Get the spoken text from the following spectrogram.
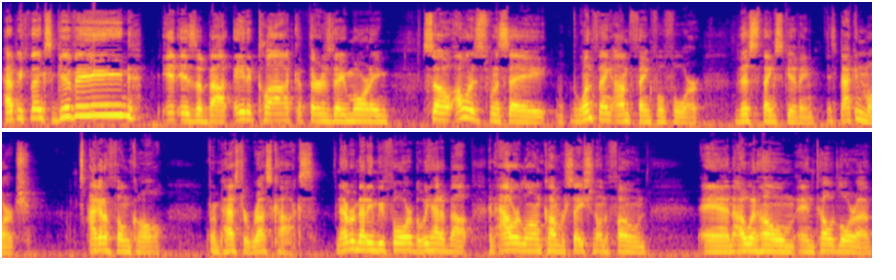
Happy Thanksgiving! It is about 8 o'clock Thursday morning. So I want to just want to say one thing I'm thankful for this Thanksgiving is back in March, I got a phone call from Pastor Russ Cox. Never met him before, but we had about an hour long conversation on the phone. And I went home and told Laura,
